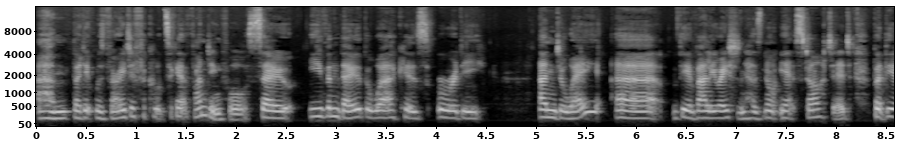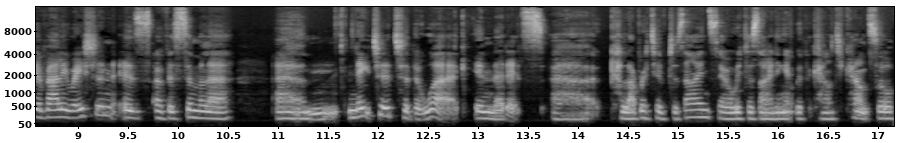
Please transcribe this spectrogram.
um, but it was very difficult to get funding for. So even though the work is already underway, uh, the evaluation has not yet started, but the evaluation is of a similar um, nature to the work in that it's uh, collaborative design. So we're designing it with the county council,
